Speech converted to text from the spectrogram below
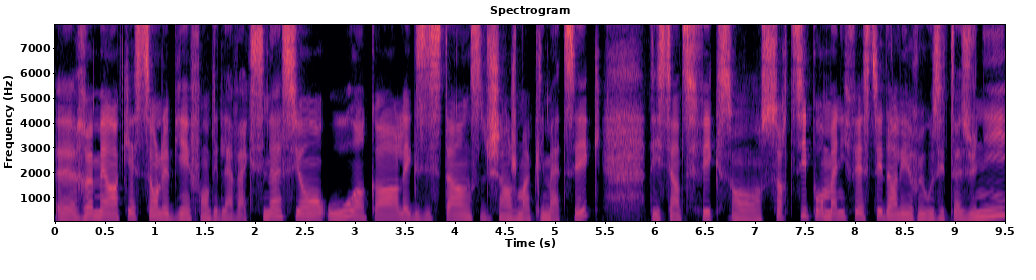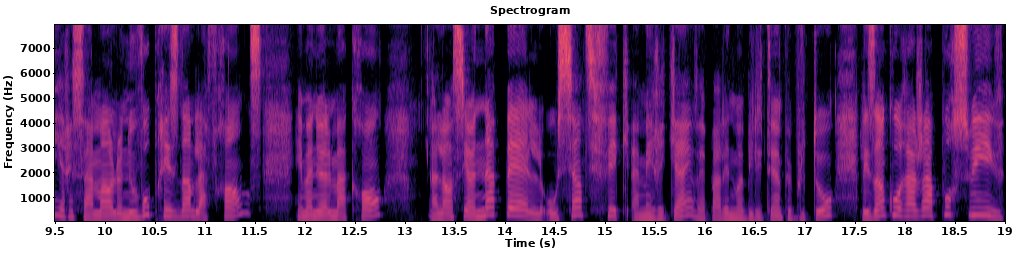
remet en question le bien fondé de la vaccination ou encore les l'existence du changement climatique. Des scientifiques sont sortis pour manifester dans les rues aux États-Unis. Récemment, le nouveau président de la France, Emmanuel Macron, a lancé un appel aux scientifiques américains, vous avez parlé de mobilité un peu plus tôt, les encourageant à poursuivre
